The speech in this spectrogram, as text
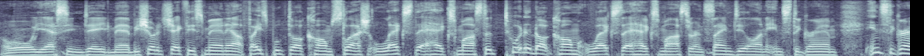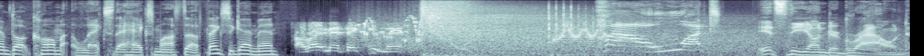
Oh, yes, indeed, man. Be sure to check this man out. Facebook.com slash Lex the Hexmaster, Twitter.com Lex the Hexmaster, and same deal on Instagram. Instagram.com Lex the Hexmaster. Thanks again, man. All right, man. Thank you, man. How? What? It's the underground.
